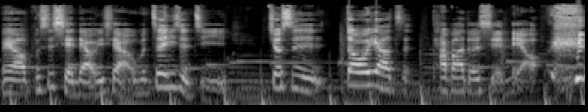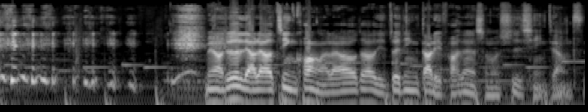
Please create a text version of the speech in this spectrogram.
没有，不是闲聊一下，我们这一整集就是都要他妈的闲聊。没有，就是聊聊近况了，聊聊到底最近到底发生了什么事情这样子。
